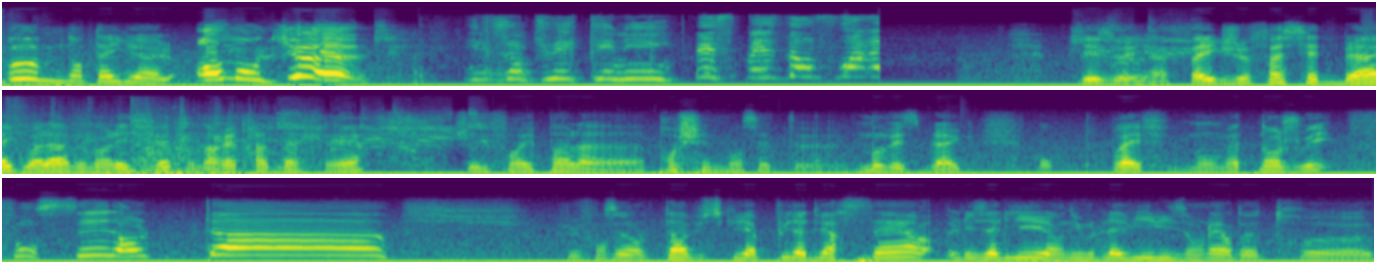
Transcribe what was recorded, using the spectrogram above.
boum dans ta gueule. Oh mon dieu! Ils ont tué Kenny. Espèce d'enfoiré. Désolé, hein, fallait que je fasse cette blague, voilà, maintenant les fêtes, on arrêtera de la faire. Je ne ferai pas la... prochainement cette euh, mauvaise blague. Bon, bref, bon, maintenant je vais foncer dans le tas je vais foncer dans le tas puisqu'il n'y a plus d'adversaires. Les alliés au niveau de la ville, ils ont l'air d'être euh,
